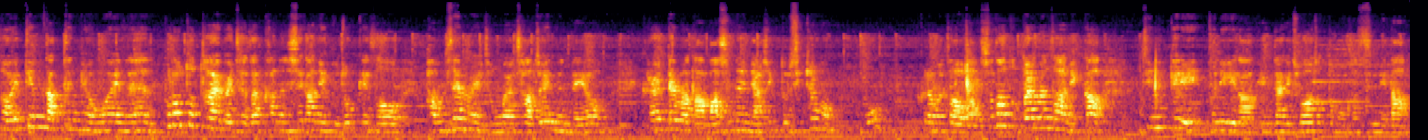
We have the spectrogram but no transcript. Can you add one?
저희 팀 같은 경우에는 프로토타입을 제작하는 시간이 부족해서 밤샘을 정말 자주 했는데요. 그럴 때마다 맛있는 야식도 시켜 먹고 그러면서 막 수다도 떨면서 하니까 팀끼리 분위기가 굉장히 좋아졌던 것 같습니다.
